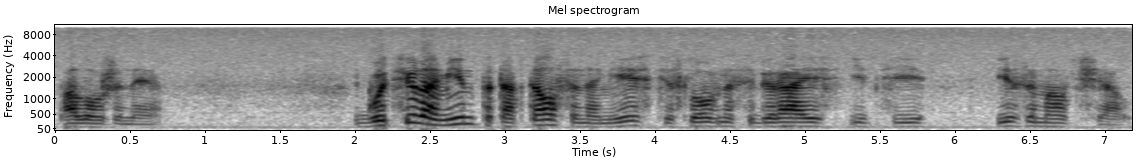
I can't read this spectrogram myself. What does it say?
положенное. Гутиламин потоптался на месте, словно собираясь идти, и замолчал.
